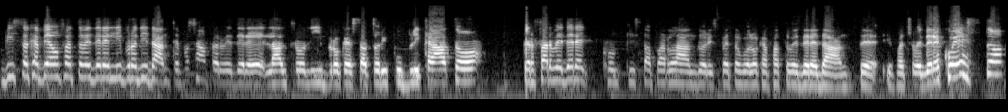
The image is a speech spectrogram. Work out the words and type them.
Visto che abbiamo fatto vedere il libro di Dante, possiamo far vedere l'altro libro che è stato ripubblicato per far vedere con chi sta parlando rispetto a quello che ha fatto vedere Dante. Io faccio vedere questo,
